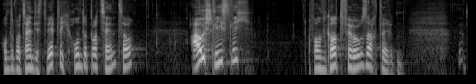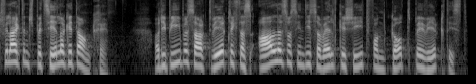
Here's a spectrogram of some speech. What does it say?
100 Prozent ist wirklich 100 Prozent so, ausschließlich von Gott verursacht werden. Vielleicht ein spezieller Gedanke. Aber die Bibel sagt wirklich, dass alles, was in dieser Welt geschieht, von Gott bewirkt ist.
